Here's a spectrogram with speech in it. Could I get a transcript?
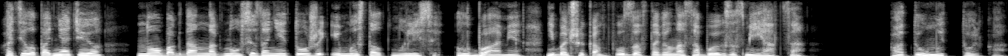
Хотела поднять ее, но Богдан нагнулся за ней тоже, и мы столкнулись лбами. Небольшой конфуз заставил нас обоих засмеяться. «Подумать только»,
